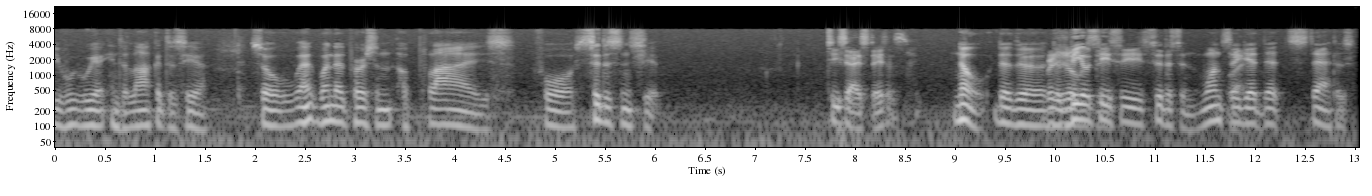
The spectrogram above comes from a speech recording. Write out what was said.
we are interlocutors here. So when when that person applies for citizenship, TCI status. No, the the, the BOTC citizen. Once right. they get that status,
